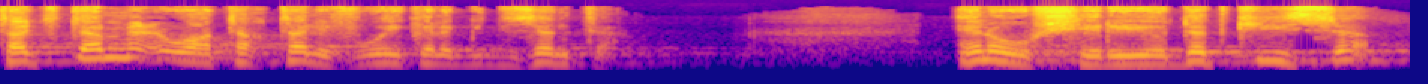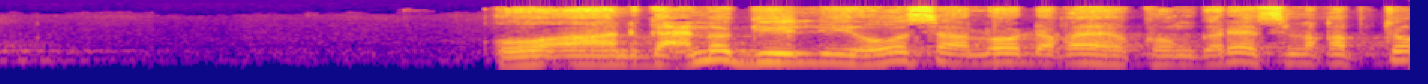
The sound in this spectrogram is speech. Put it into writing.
tajtamic waa takhtalif way kala gidisanta. Inuu shiriyo dadkiisa oo aan gacmo geeliy hoosaa loo dhaqaah kongarees la qabto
